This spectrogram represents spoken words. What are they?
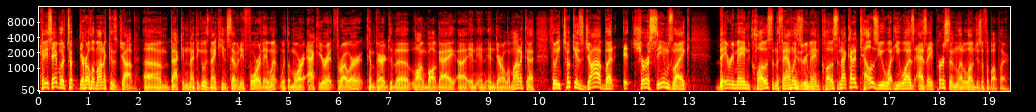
Kenny Stabler took Daryle Lamonica's job um, back in, I think it was 1974. They went with a more accurate thrower compared to the long ball guy uh, in, in, in Daryle Lamonica. So he took his job, but it sure seems like they remained close and the families remained close. And that kind of tells you what he was as a person, let alone just a football player.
